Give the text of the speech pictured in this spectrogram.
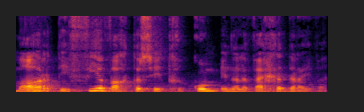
Maar die veewagters het gekom en hulle weggedrywe.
